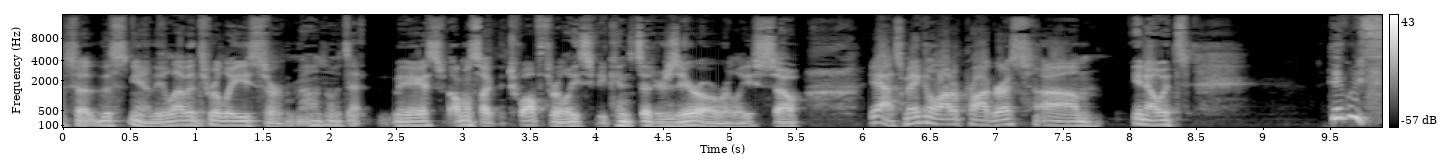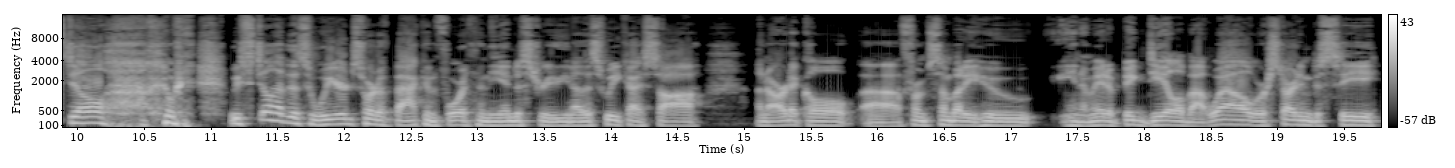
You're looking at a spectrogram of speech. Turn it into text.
so. This, you know, the 11th release, or what's that? Maybe I guess almost like the 12th release if you consider zero release. So, yeah, it's making a lot of progress. Um, you know, it's. I think we still we still have this weird sort of back and forth in the industry. You know, this week I saw an article uh, from somebody who you know made a big deal about well, we're starting to see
